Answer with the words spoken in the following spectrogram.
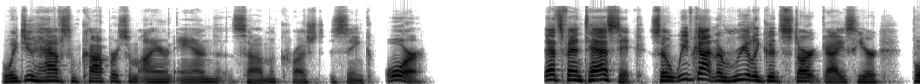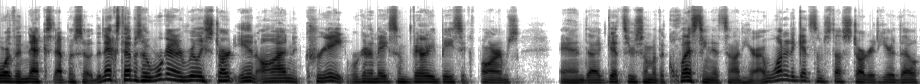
But we do have some copper, some iron, and some crushed zinc ore. That's fantastic. So we've gotten a really good start, guys, here for the next episode. The next episode, we're going to really start in on create. We're going to make some very basic farms and uh, get through some of the questing that's on here. I wanted to get some stuff started here, though,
